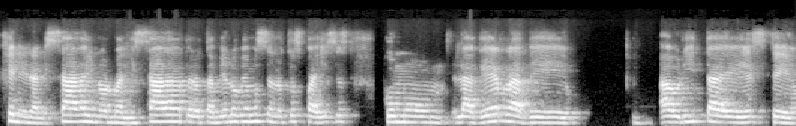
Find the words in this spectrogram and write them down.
generalizada y normalizada, pero también lo vemos en otros países como la guerra de ahorita este,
